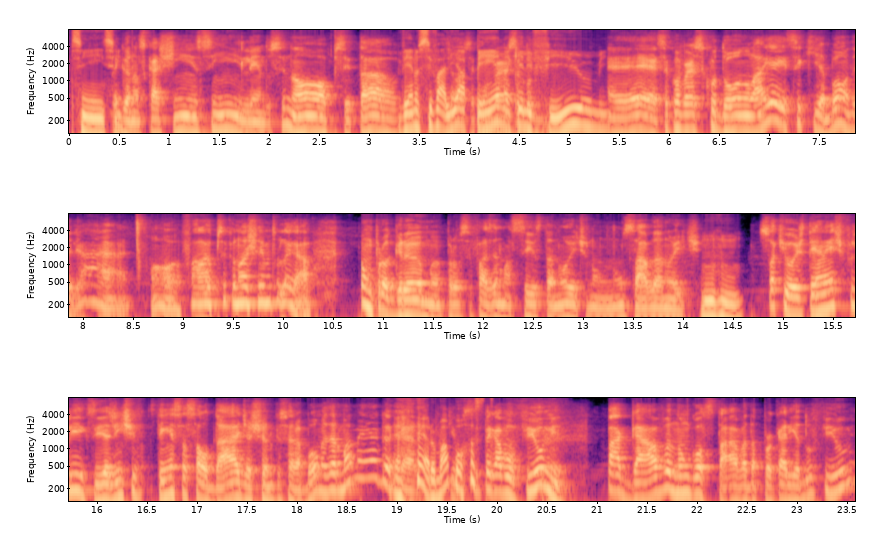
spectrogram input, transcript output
Sim, sim. pegando as caixinhas assim, lendo sinopse e tal. Vendo se valia Então, a pena aquele com- filme. É, você conversa com o dono lá, e aí, esse aqui é bom? Dele, ah, ó, falar pra você que eu não achei muito legal. É um programa pra você fazer numa sexta à noite, num, num sábado à noite. Uhum. Só que hoje tem a Netflix e a gente tem essa saudade achando que isso era bom, mas era uma merda, cara. era uma Porque bosta. Você pegava o filme, pagava, não gostava da porcaria do filme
